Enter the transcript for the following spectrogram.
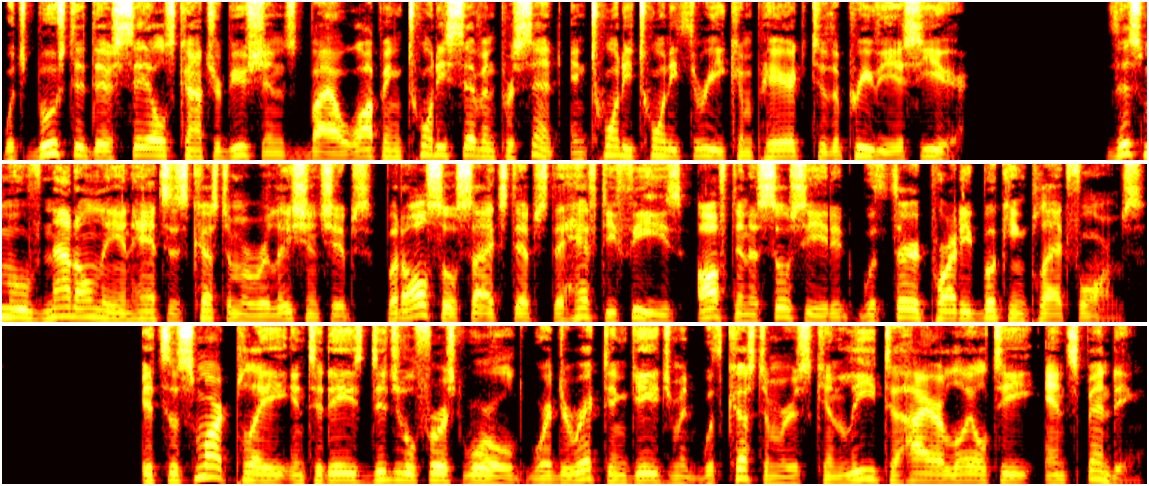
which boosted their sales contributions by a whopping 27% in 2023 compared to the previous year. This move not only enhances customer relationships, but also sidesteps the hefty fees often associated with third party booking platforms. It's a smart play in today's digital first world where direct engagement with customers can lead to higher loyalty and spending.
